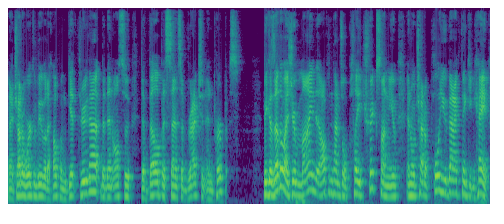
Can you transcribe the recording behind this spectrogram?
And I try to work with people to help them get through that, but then also develop a sense of direction and purpose. Because otherwise, your mind oftentimes will play tricks on you and will try to pull you back, thinking, hey,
